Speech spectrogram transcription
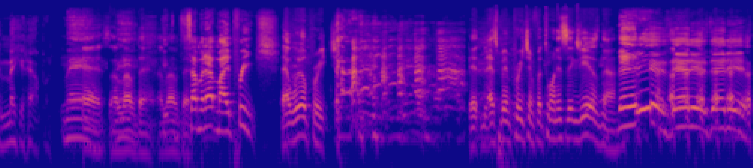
and make it happen. Man. Yes, I love that. I love that. Some of that might preach. That will preach. It, that's been preaching for 26 years now. There it is. There it is. There it is.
